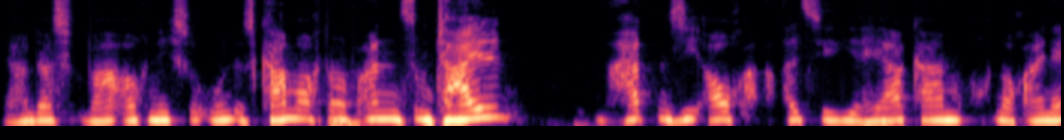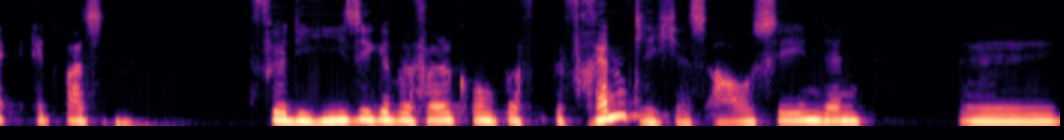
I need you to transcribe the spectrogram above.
Ja, das war auch nicht so. Und es kam auch darauf an, zum Teil hatten sie auch, als sie hierher kamen, auch noch eine etwas für die hiesige Bevölkerung befremdliches Aussehen, denn äh,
